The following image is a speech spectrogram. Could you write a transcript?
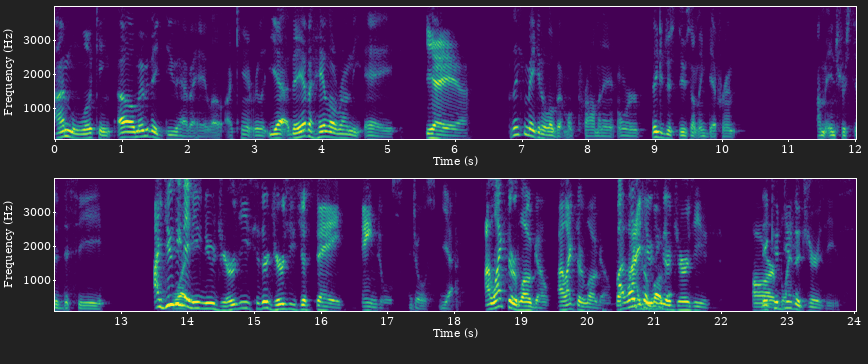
I'm looking. Oh, maybe they do have a halo. I can't really. Yeah, they have a halo around the A, Yeah, yeah, yeah. but they can make it a little bit more prominent, or they could just do something different. I'm interested to see I do think they need new jerseys because their jerseys just say Angels. Angels, yeah. I like their logo. I like their logo, but I, like the do think their jerseys are. They could do the jerseys.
